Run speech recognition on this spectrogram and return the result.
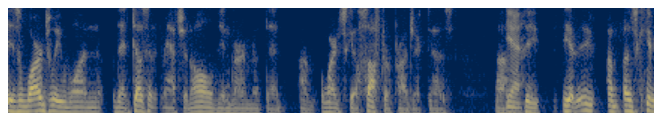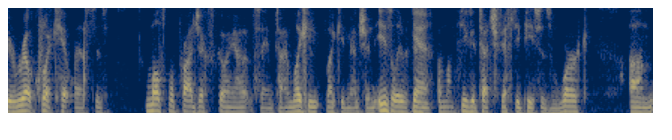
is largely one that doesn't match at all the environment that um, a large scale software project does. Um, yeah. The, um, I'll just give you a real quick hit list is multiple projects going on at the same time. Like you like you mentioned, easily within yeah. a month you could touch 50 pieces of work. Um,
